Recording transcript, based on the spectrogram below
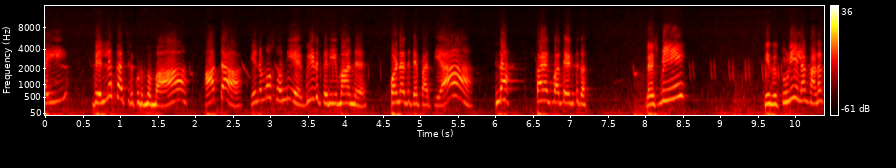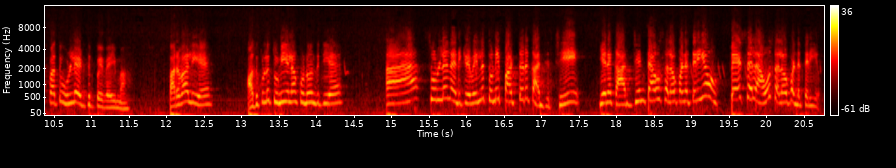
ஐ வெள்ள காய்ச்சல் குடும்பமா? ஆத்தா என்னமோ சொன்னியே வீடு தெரியுமான்னு. கொண்டாந்துட்டே பாத்தியா? இந்தா கணக்கு பார்த்து எடுத்துக்க. லட்சுமி இந்த துணி எல்லாம் கணக்கு பார்த்து உள்ள எடுத்துட்டு போய் வைமா பரவாயில்லையே அதுக்குள்ள துணி எல்லாம் கொண்டு வந்துட்டியே. ஆ, சுள்ள நடிக்கிற வெயில துணி பட்டுன்னு காஞ்சிருச்சு. எனக்கு அர்ஜென்ட்டாவும் செலவு பண்ண தெரியும் பேசலாவும் செலவு பண்ண தெரியும்.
